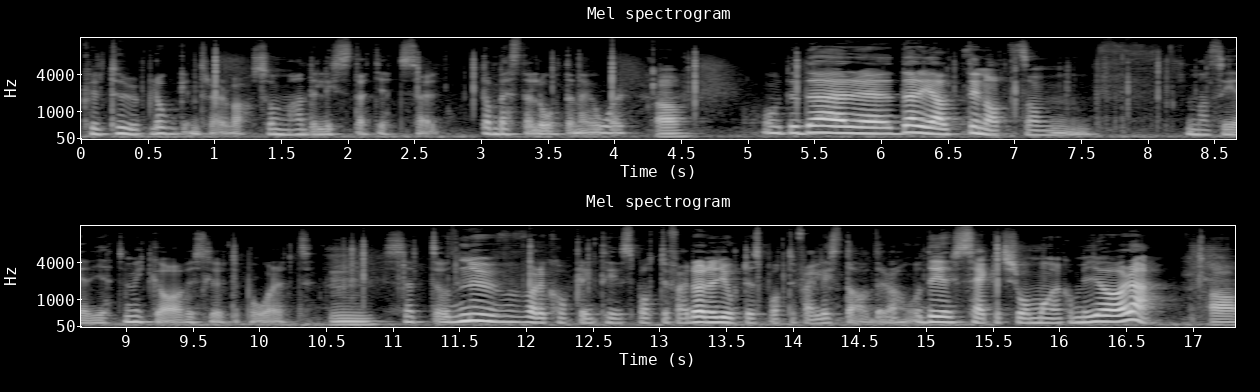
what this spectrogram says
kulturbloggen tror jag det var, som hade listat jätte, så här, de bästa låtarna i år. Ja. Och det där, eh, där är alltid något som man ser jättemycket av i slutet på året. Mm. Så att, och nu var det koppling till Spotify. Då har de gjort en Spotify-lista av det då. Och det är säkert så många kommer göra. ja,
